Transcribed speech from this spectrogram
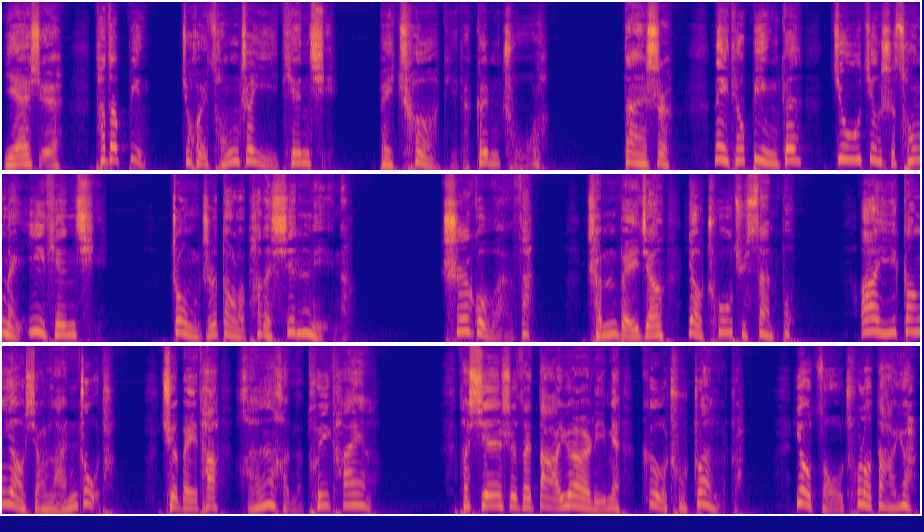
也许他的病就会从这一天起。被彻底的根除了，但是那条病根究竟是从哪一天起种植到了他的心里呢？吃过晚饭，陈北江要出去散步，阿姨刚要想拦住他，却被他狠狠地推开了。他先是在大院里面各处转了转，又走出了大院，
